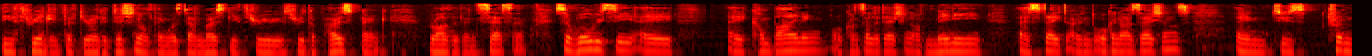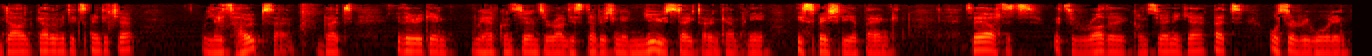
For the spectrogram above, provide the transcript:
the 350 rand additional thing was done mostly through through the post bank rather than SASSA. So will we see a a combining or consolidation of many uh, state-owned organizations and to trim down government expenditure? Let's hope so. But there again, we have concerns around establishing a new state-owned company, especially a bank. So yeah, it's, it's rather concerning here, but also rewarding.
